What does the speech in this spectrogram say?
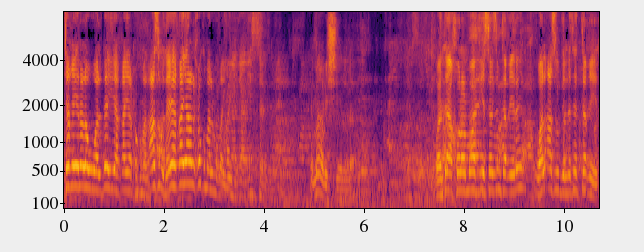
تغيير الأول ده غير حكم الأصل وده غير الحكم المغير. ما بالشيء لا وأن تأخر الموافق يستلزم تغييرين والأصل قلة التغيير.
